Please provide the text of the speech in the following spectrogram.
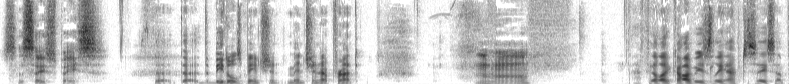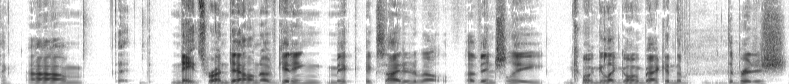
It's a safe space. The the, the Beatles mention mention up front. Mm-hmm. I feel like obviously I have to say something. Um, Nate's rundown of getting Mick excited about eventually going like going back in the the British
